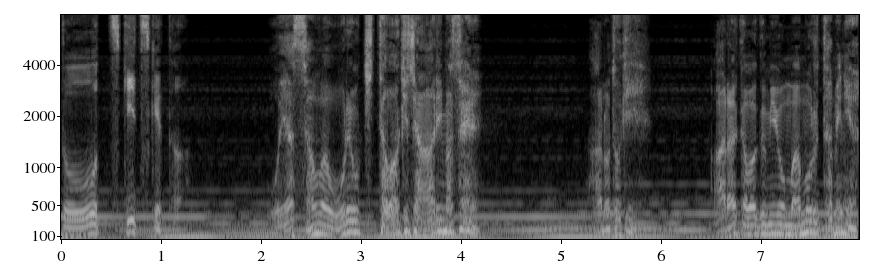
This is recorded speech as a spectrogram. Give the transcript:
頭を突きつけた。親さんは俺を切ったわけじゃありません。あの時荒川組を守るためには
